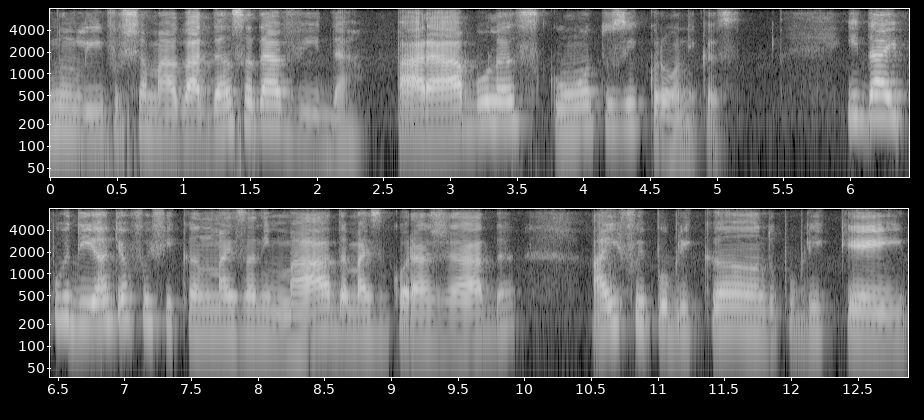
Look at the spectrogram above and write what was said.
num livro chamado A Dança da Vida, Parábolas, Contos e Crônicas. E daí por diante eu fui ficando mais animada, mais encorajada. Aí fui publicando, publiquei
